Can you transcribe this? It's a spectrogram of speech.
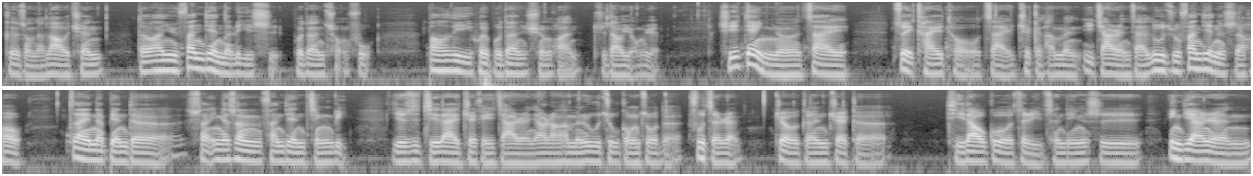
各种的绕圈，都暗喻饭店的历史不断重复，暴力会不断循环，直到永远。其实电影呢，在最开头，在 Jack 他们一家人在入住饭店的时候，在那边的算应该算饭店经理，也就是接待 Jack 一家人要让他们入住工作的负责人，就跟 Jack。提到过，这里曾经是印第安人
